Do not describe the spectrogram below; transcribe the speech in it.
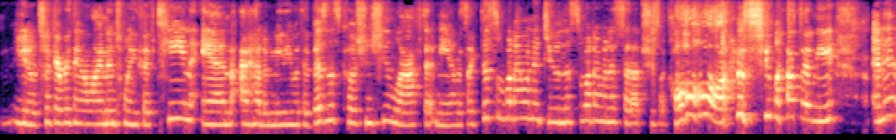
you know, took everything online in 2015 and I had a meeting with a business coach and she laughed at me. I was like, this is what I want to do and this is what I want to set up. She's like, oh, she laughed at me. And it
